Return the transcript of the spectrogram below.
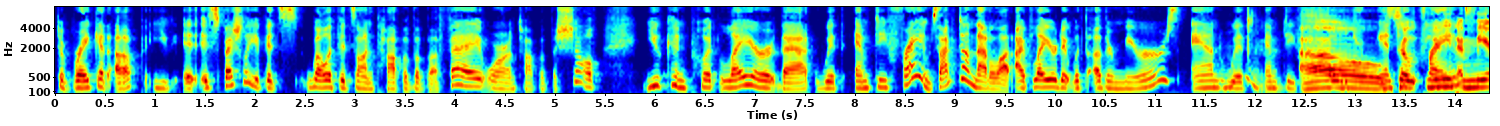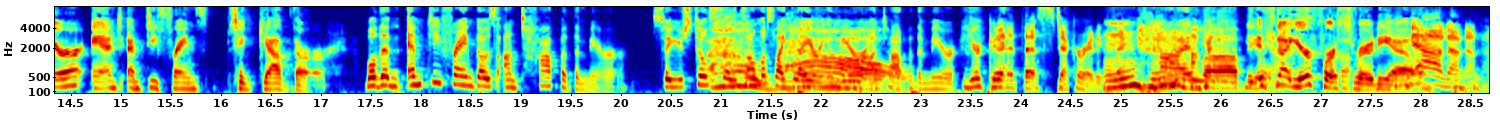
to break it up you especially if it's well if it's on top of a buffet or on top of a shelf you can put layer that with empty frames i've done that a lot i've layered it with other mirrors and with mm. empty oh so frames. you need a mirror and empty frames together well, the empty frame goes on top of the mirror. So you're still, so it's oh, almost like wow. layering a mirror on top of the mirror. You're good now, at this decorating thing. Mm-hmm. I love the It's not your first rodeo. Yeah, no, no, no.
